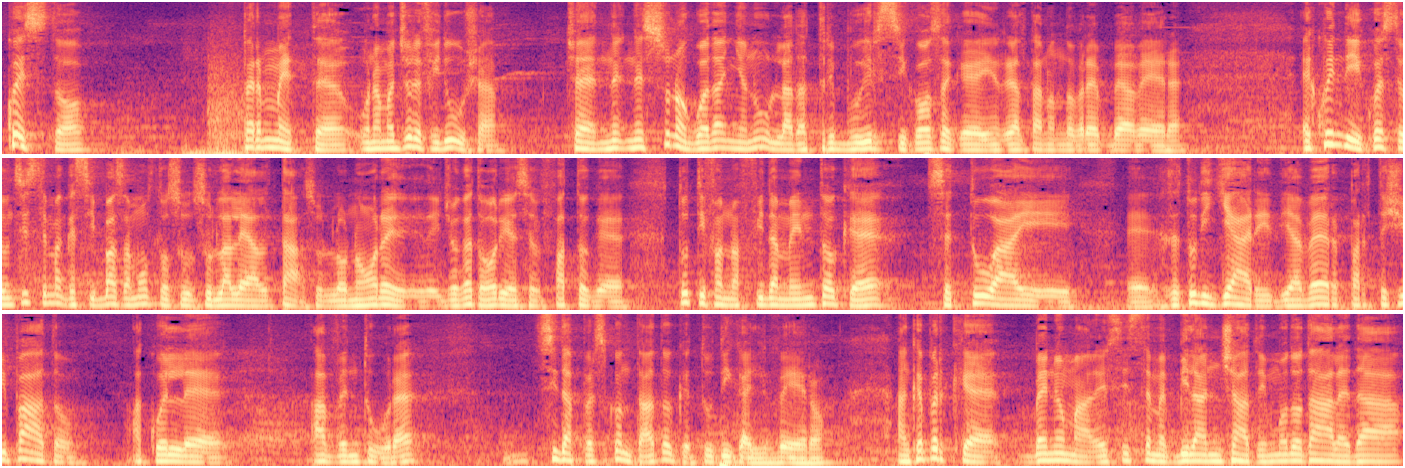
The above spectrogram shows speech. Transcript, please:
Questo permette una maggiore fiducia, cioè n- nessuno guadagna nulla ad attribuirsi cose che in realtà non dovrebbe avere. E quindi questo è un sistema che si basa molto su, sulla lealtà, sull'onore dei giocatori e sul fatto che tutti fanno affidamento che se tu, hai, eh, se tu dichiari di aver partecipato a quelle avventure, si dà per scontato che tu dica il vero anche perché, bene o male, il sistema è bilanciato in modo tale da,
